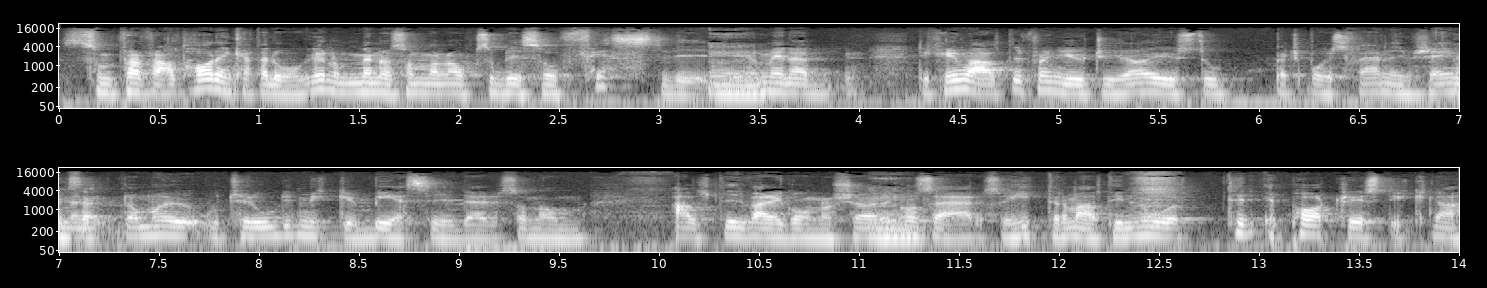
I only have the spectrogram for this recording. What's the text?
som framförallt har den katalogen men som man också blir så fäst vid. Mm. Jag menar, det kan ju vara alltid från YouTube. Jag är ju stor Pet Boys-fan i och för sig men Exakt. de har ju otroligt mycket B-sidor som de alltid varje gång de kör en Mm. konsert så hittar de alltid nå- till ett par tre styckna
